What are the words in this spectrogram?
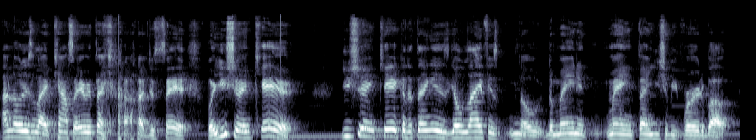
I know this like cancel everything I just said, but you shouldn't care. You shouldn't care because the thing is, your life is you know the main main thing you should be worried about.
